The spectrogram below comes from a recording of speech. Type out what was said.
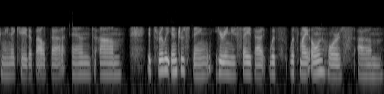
communicate about that. And um it's really interesting hearing you say that with with my own horse um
